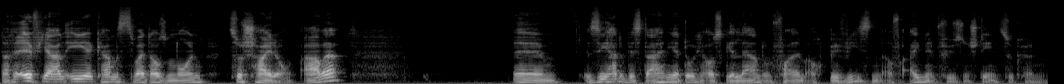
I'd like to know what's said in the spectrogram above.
Nach elf Jahren Ehe kam es 2009 zur Scheidung. Aber ähm, sie hatte bis dahin ja durchaus gelernt und vor allem auch bewiesen, auf eigenen Füßen stehen zu können.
